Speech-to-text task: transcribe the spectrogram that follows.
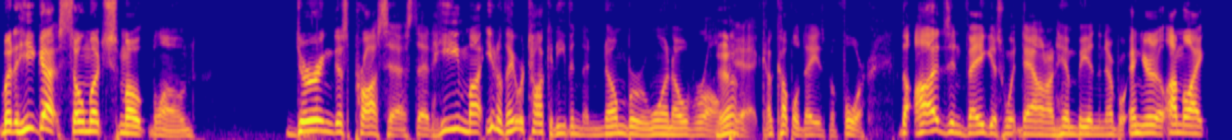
But he got so much smoke blown during this process that he might, you know, they were talking even the number one overall Yeah. pick a couple days before. The odds in Vegas went down on him being the number one. And you're, I'm like,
